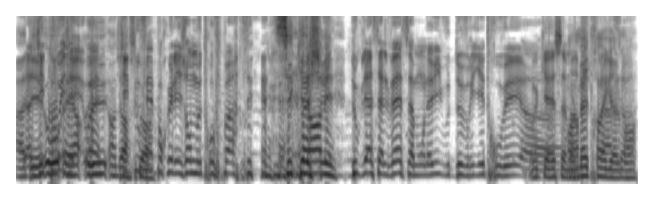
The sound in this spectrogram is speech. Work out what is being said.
A Là, D j'ai O tout- ouais, E J'ai tout fait pour que les gens ne me trouvent pas. C'est Non, caché. mais Douglas Alves, à mon avis, vous devriez trouver. euh, Ok, ça On le marche. mettra Voilà, également.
